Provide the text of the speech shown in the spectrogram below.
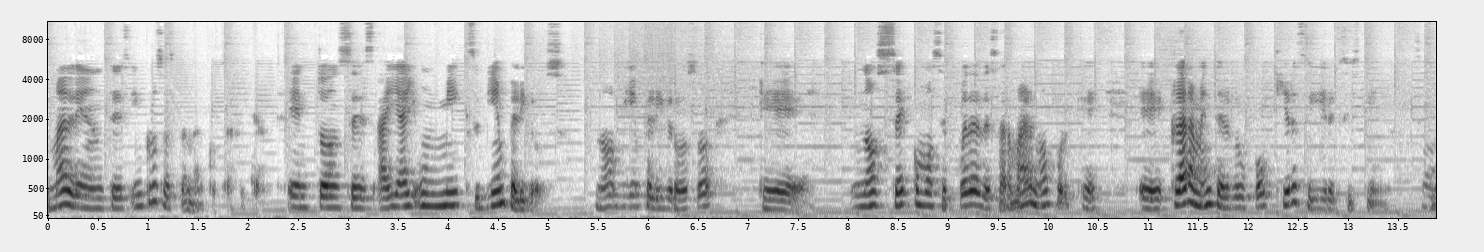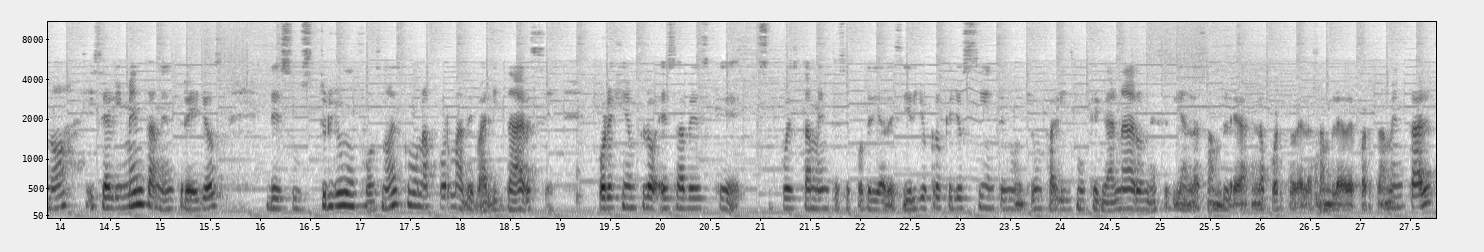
maleantes, incluso hasta narcotraficantes. Entonces ahí hay un mix bien peligroso, ¿no? Bien peligroso que no sé cómo se puede desarmar, ¿no? Porque eh, claramente el grupo quiere seguir existiendo, ¿no? Y se alimentan entre ellos de sus triunfos, ¿no? Es como una forma de validarse. Por ejemplo, esa vez que supuestamente se podría decir, yo creo que ellos sienten un triunfalismo que ganaron ese día en la asamblea, en la puerta de la asamblea departamental.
